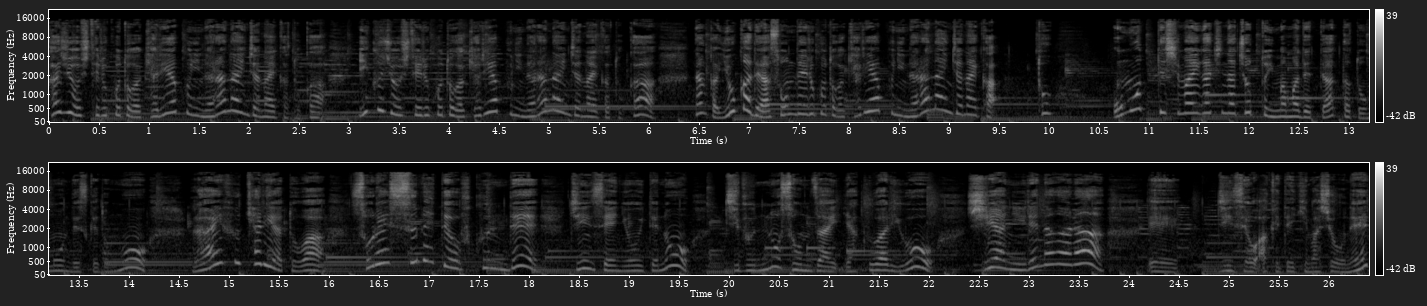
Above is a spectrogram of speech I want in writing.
家事をしていることがキャリアアップにならないんじゃないかとか育児をしていることがキャリアアップにならないんじゃないかとかなんか余暇で遊んでいることがキャリアアップにならないんじゃないかと思ってしまいがちなちょっと今までってあったと思うんですけどもライフキャリアとはそれ全てを含んで人生においての自分の存在役割を視野に入れながら、えー、人生を開けていきましょうねっ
